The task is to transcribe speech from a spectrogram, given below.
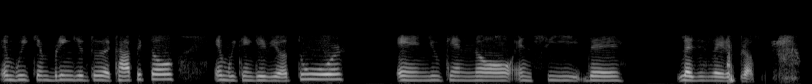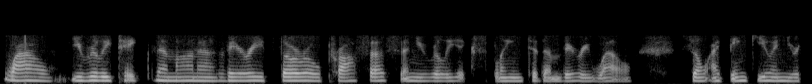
and we can bring you to the capital, and we can give you a tour, and you can know and see the legislative process. Wow, you really take them on a very thorough process, and you really explain to them very well. So I thank you and your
